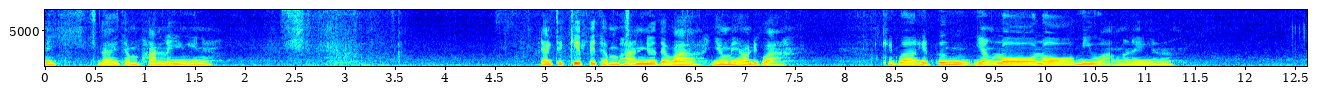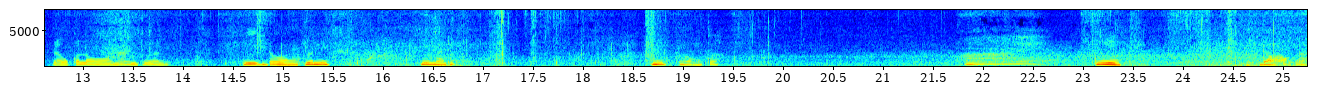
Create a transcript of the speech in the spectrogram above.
นี่ได้ทำพันอะไรอย่างนี้นะอยากจะเก็บไปทำพันอยู่แต่ว่ายังไม่เอาดีกว่า คิดว่าเห็ดพึ่งยังรอรอมีหวังอะไรอย่างเงี้ยนะเราก็รอนะเพื่อนมีดองเพื่อนนี่นี่มาดินี่ดองจ้ะ นี่ ดอกนะ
